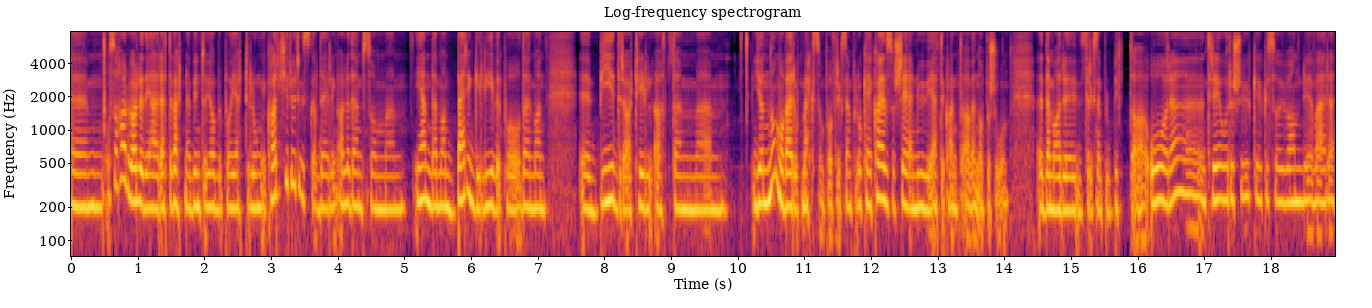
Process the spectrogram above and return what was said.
Um, og så har du alle de her etter hvert når jeg begynte å jobbe på hjerte-lunge-karkirurgisk avdeling, alle dem som um, igjen der man berger livet på, og der man uh, bidrar til at de um, gjennom å være oppmerksom på f.eks. ok, hva er det som skjer nå i etterkant av en operasjon. De har eh, f.eks. bytta åre. Treåressjuk er jo ikke så uvanlig å være.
